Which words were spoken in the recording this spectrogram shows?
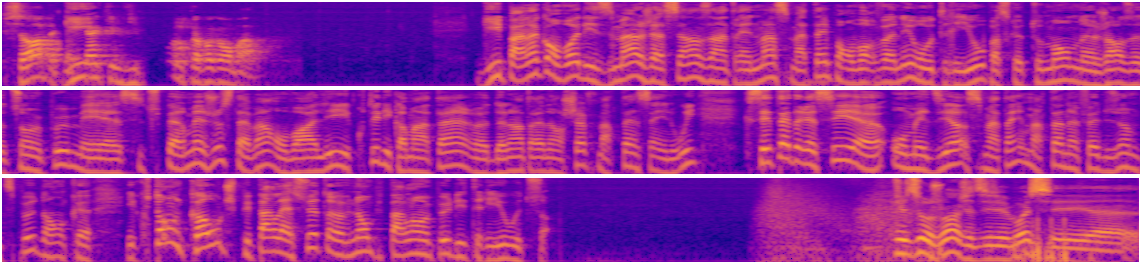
ça, ben, quelqu'un qui le vit pas, on ne peut pas comprendre. Guy, pendant qu'on voit des images à séance d'entraînement ce matin, puis on va revenir au trio parce que tout le monde jase de ça un peu, mais euh, si tu permets, juste avant, on va aller écouter les commentaires euh, de l'entraîneur-chef Martin Saint-Louis qui s'est adressé euh, aux médias ce matin. Martin a fait allusion un petit peu, donc écoutons le coach, puis par la suite, revenons puis parlons un peu des trios et tout ça. J'ai dit aux joueurs, j'ai dit, ouais, c'est,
